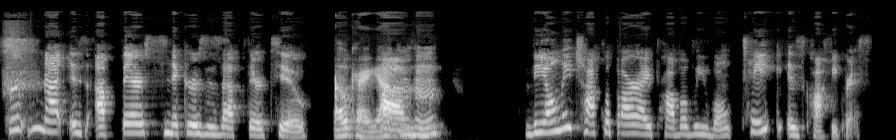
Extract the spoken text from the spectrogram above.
fruit and nut is up there. Snickers is up there too. Okay, yeah. Um, mm-hmm. The only chocolate bar I probably won't take is Coffee Crisp.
